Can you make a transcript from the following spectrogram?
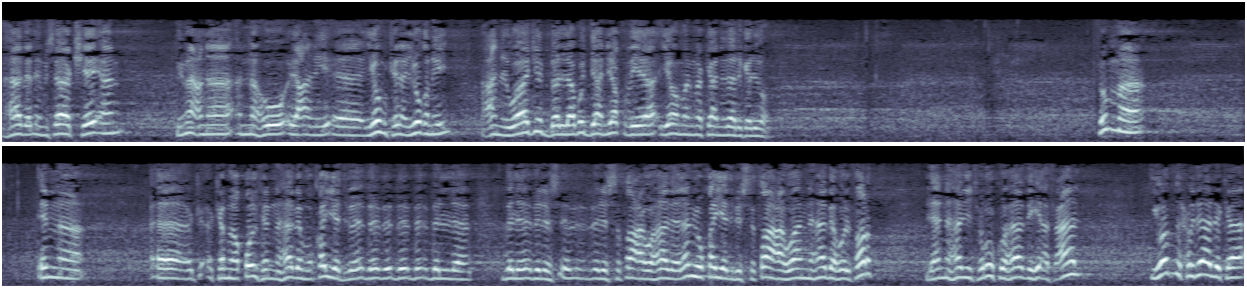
هذا الإمساك شيئا بمعنى أنه يعني آه، يمكن أن يغني عن الواجب بل لابد أن يقضي يوما مكان ذلك اليوم. ثم إن آه، كما قلت أن هذا مقيد بالاستطاعة وهذا لم يقيد باستطاعة وأن هذا هو الفرق لأن هذه تروك هذه أفعال. يوضح ذلك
